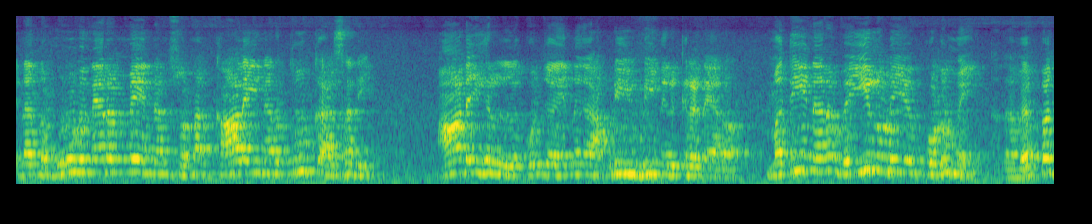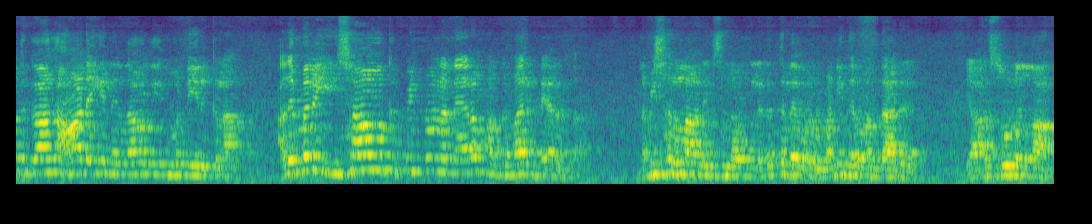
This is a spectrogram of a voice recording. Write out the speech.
ஏன்னா அந்த மூணு நேரமே என்னன்னு சொன்னா காலை நேரம் தூக்க அசதி. ஆடைகள் கொஞ்சம் என்ன அப்படி இப்படின்னு இருக்கிற நேரம். மதிய நேரம் வெயிலுடைய கொடுமை. அந்த வெப்பத்துக்காக ஆடைகள் ஏதாவது இது பண்ணி இருக்கலாம். அதே மாதிரி இஷாவுக்கு பின்னுள்ள நேரம் அந்த மாதிரி நேரம் தான் நபிசல்லா அலிஸ்ல அவங்க இடத்துல ஒரு மனிதர் வந்தாரு. யார் சூழலாம்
